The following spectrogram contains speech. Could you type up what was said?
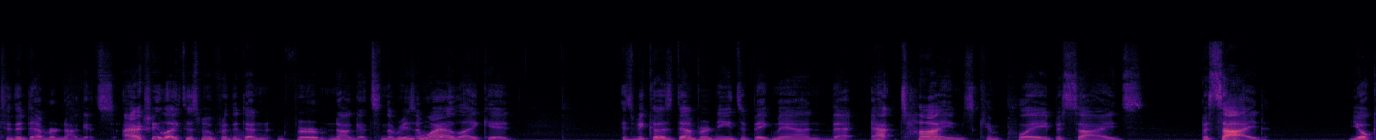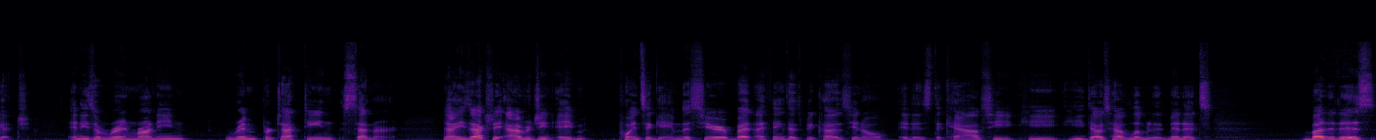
to the Denver Nuggets. I actually like this move for the Denver Nuggets, and the reason why I like it is because Denver needs a big man that at times can play besides beside Jokic. And he's a rim running rim protecting center. Now he's actually averaging eight points a game this year, but I think that's because you know it is the Cavs. He he he does have limited minutes, but it is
